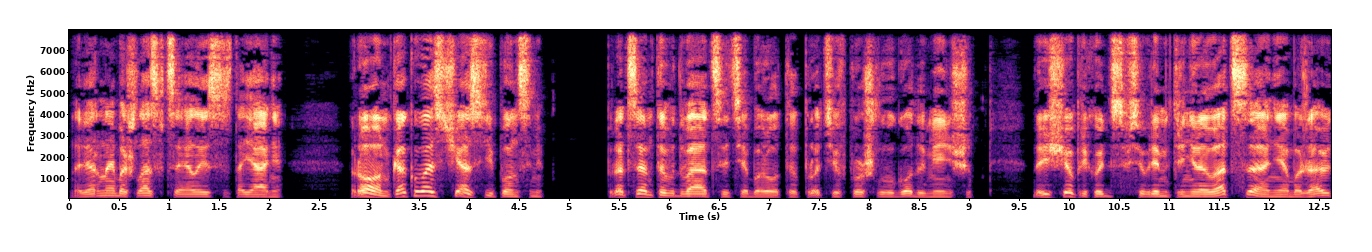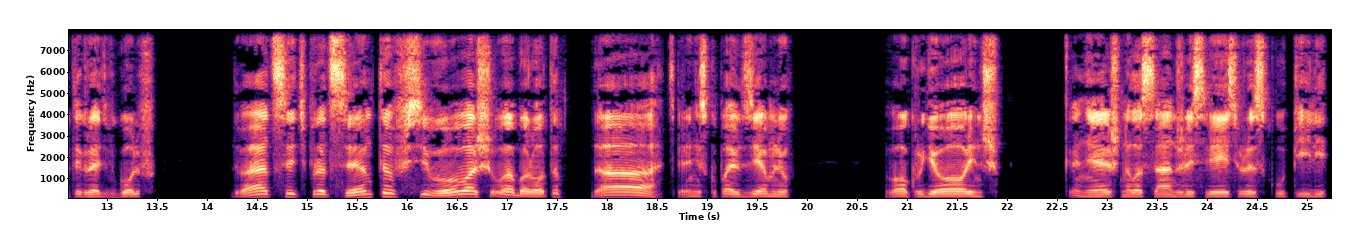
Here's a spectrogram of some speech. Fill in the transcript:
Наверное, обошлась в целое состояние. — Рон, как у вас сейчас с японцами? — Процентов двадцать оборота, против прошлого года меньше. Да еще приходится все время тренироваться, они обожают играть в гольф. — Двадцать процентов всего вашего оборота? Да, теперь они скупают землю в округе Ориндж. Конечно, Лос-Анджелес весь уже скупили,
